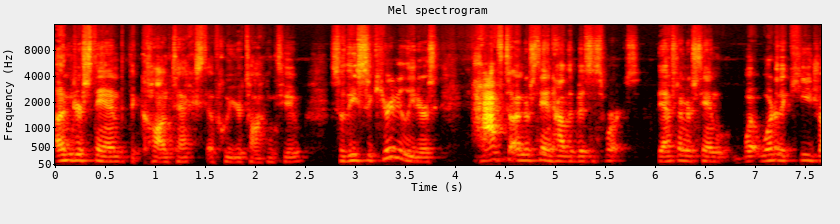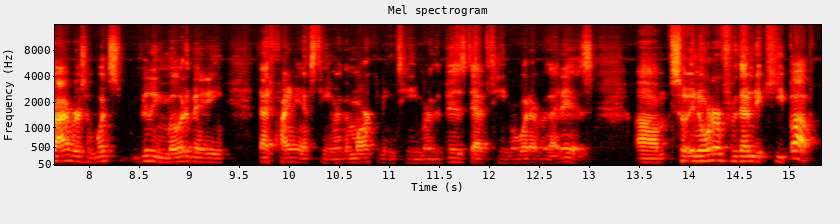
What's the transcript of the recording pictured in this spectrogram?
understand the context of who you're talking to so these security leaders have to understand how the business works they have to understand what, what are the key drivers and what's really motivating that finance team or the marketing team or the biz dev team or whatever that is um, so in order for them to keep up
